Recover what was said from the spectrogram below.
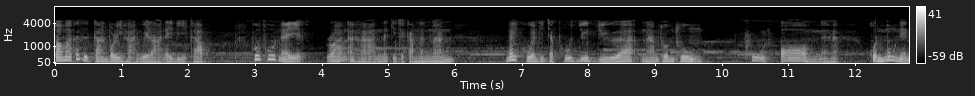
ต่อมาก็คือการบริหารเวลาได้ดีครับ ผู้พูดในร้านอาหารในกิจกรรมนั้นๆ ไม่ควรที่จะพูดยืดเยื้อน้ำท่วมทุ่ง พูดอ้อมนะฮะคนมุ่งเน้น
